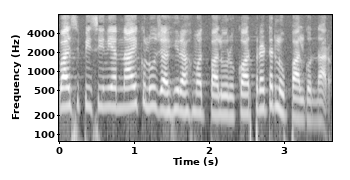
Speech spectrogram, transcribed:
వైసీపీ సీనియర్ నాయకులు జహీర్ అహ్మద్ పలువురు కార్పొరేటర్లు పాల్గొన్నారు.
